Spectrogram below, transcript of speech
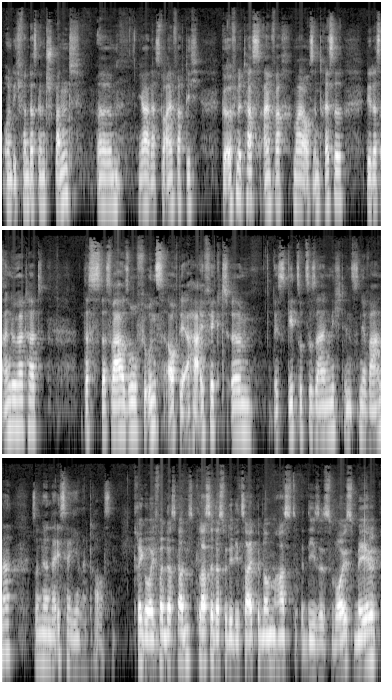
und ich fand das ganz spannend, ähm, ja, dass du einfach dich geöffnet hast, einfach mal aus Interesse dir das angehört hat. Das, das war so für uns auch der Aha-Effekt. Ähm, es geht sozusagen nicht ins Nirvana, sondern da ist ja jemand draußen. Gregor, ich fand das ganz klasse, dass du dir die Zeit genommen hast, dieses Voice-Mail äh,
